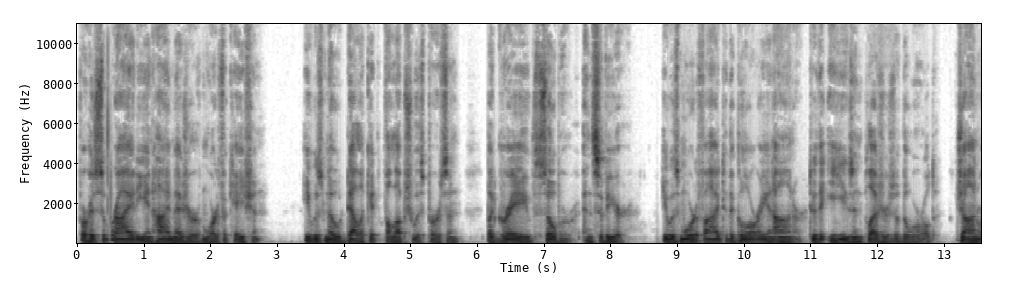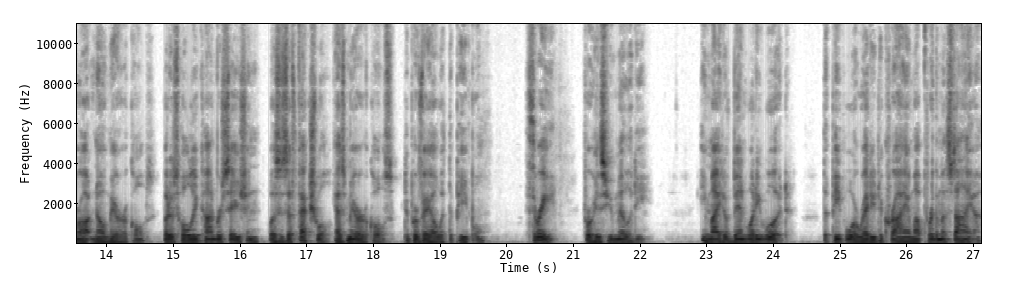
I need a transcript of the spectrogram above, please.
For his sobriety and high measure of mortification. He was no delicate, voluptuous person, but grave, sober, and severe. He was mortified to the glory and honor, to the ease and pleasures of the world. John wrought no miracles, but his holy conversation was as effectual as miracles to prevail with the people. 3. For his humility. He might have been what he would. The people were ready to cry him up for the Messiah,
